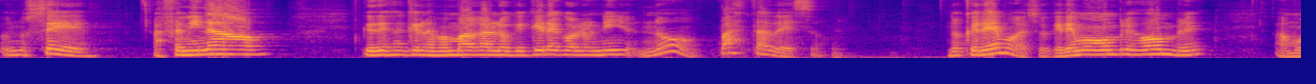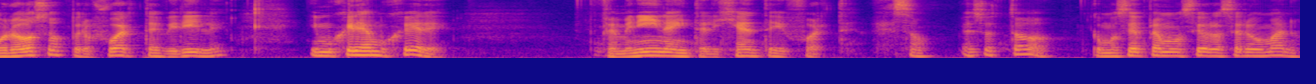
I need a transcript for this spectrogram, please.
no sé, afeminados, que dejan que las mamás hagan lo que quieran con los niños. No, basta de eso. No queremos eso. Queremos hombres, hombres, amorosos, pero fuertes, viriles, y mujeres, mujeres, femeninas, inteligentes y fuertes. Eso, eso es todo. Como siempre hemos sido los seres humanos.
